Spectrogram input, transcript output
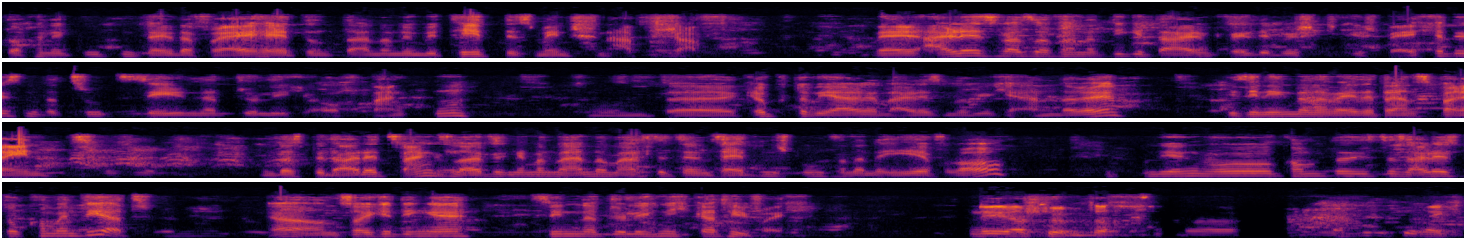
doch einen guten Teil der Freiheit und der Anonymität des Menschen abschafft. Weil alles, was auf einer digitalen Quelle gespeichert ist, und dazu zählen natürlich auch Banken und äh, Kryptowährungen und alles mögliche andere, ist in irgendeiner Weise transparent. Und das bedeutet zwangsläufig, nehmen wir an, du machst jetzt einen Seitensprung von deiner Ehefrau und irgendwo kommt, ist das alles dokumentiert. Ja, und solche Dinge sind natürlich nicht gerade hilfreich. Nee, das stimmt. Das, äh, da bin ich recht.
